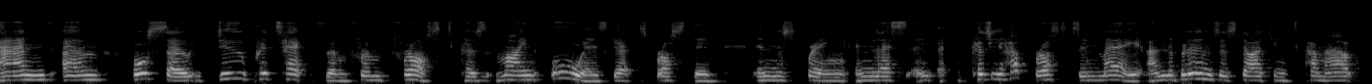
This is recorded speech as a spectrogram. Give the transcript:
And um, also do protect them from frost because mine always gets frosted in the spring unless because you have frosts in May and the blooms are starting to come out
